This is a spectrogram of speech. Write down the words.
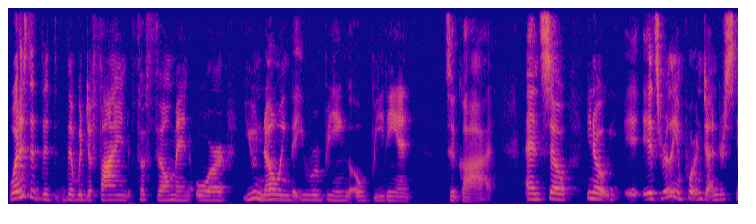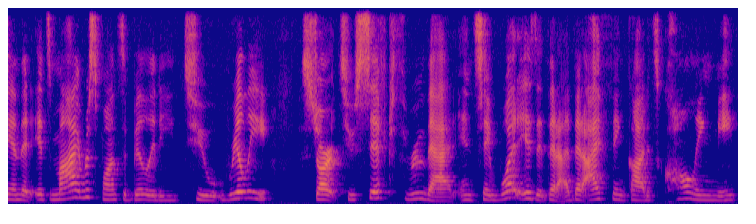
What is it that, that would define fulfillment or you knowing that you were being obedient to God? And so, you know, it's really important to understand that it's my responsibility to really start to sift through that and say what is it that I, that I think God is calling me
